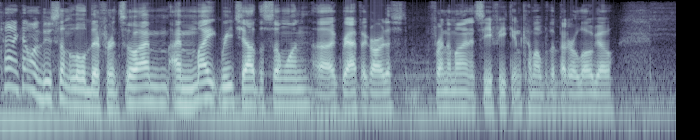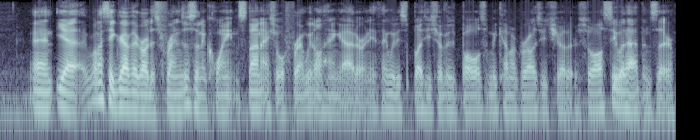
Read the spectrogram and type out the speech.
Kind of, kind of want to do something a little different. So I'm, I might reach out to someone, a graphic artist, friend of mine, and see if he can come up with a better logo. And yeah, when I say graphic artist friends, just an acquaintance, not an actual friend. We don't hang out or anything. We just bust each other's balls when we come across each other. So I'll see what happens there.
